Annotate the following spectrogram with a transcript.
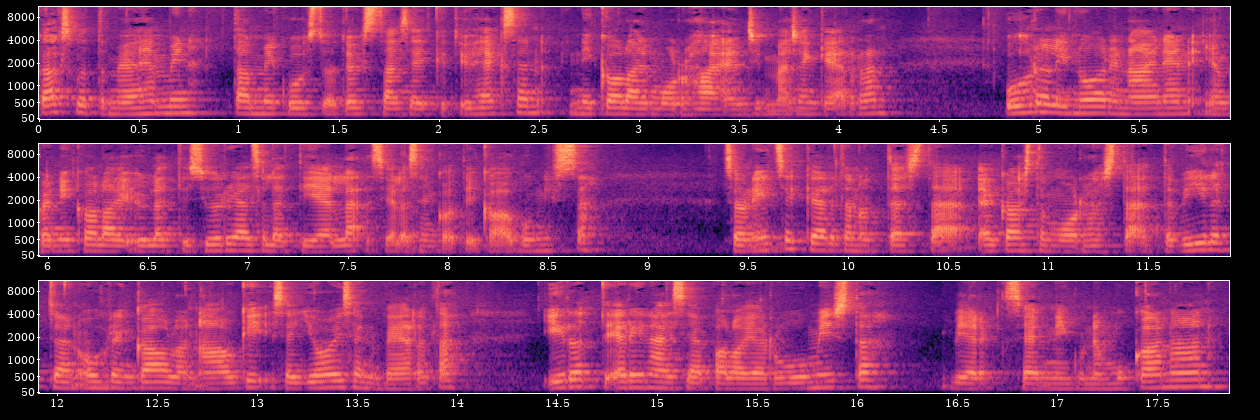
Kaksi vuotta myöhemmin, tammikuussa 1979, Nikolai murhaa ensimmäisen kerran. Uhri oli nuori nainen, jonka Nikolai yllätti syrjäisellä tiellä siellä sen kotikaupungissa. Se on itse kertonut tästä ekasta murhasta, että viilettyään uhrin kaulan auki se joi sen verta, irrotti erinäisiä paloja ruumiista, viedäkseen niin ne mukanaan.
